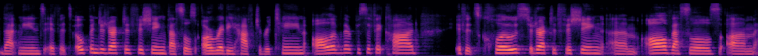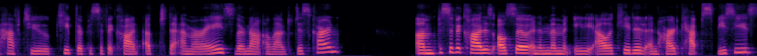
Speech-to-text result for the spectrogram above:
That means if it's open to directed fishing, vessels already have to retain all of their Pacific cod. If it's closed to directed fishing, um, all vessels um, have to keep their Pacific cod up to the MRA, so they're not allowed to discard. Um, Pacific cod is also an Amendment 80 allocated and hard cap species.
